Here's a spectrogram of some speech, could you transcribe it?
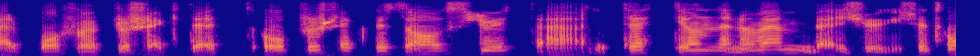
är på för projektet och projektets avslut är 30 november 2022.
